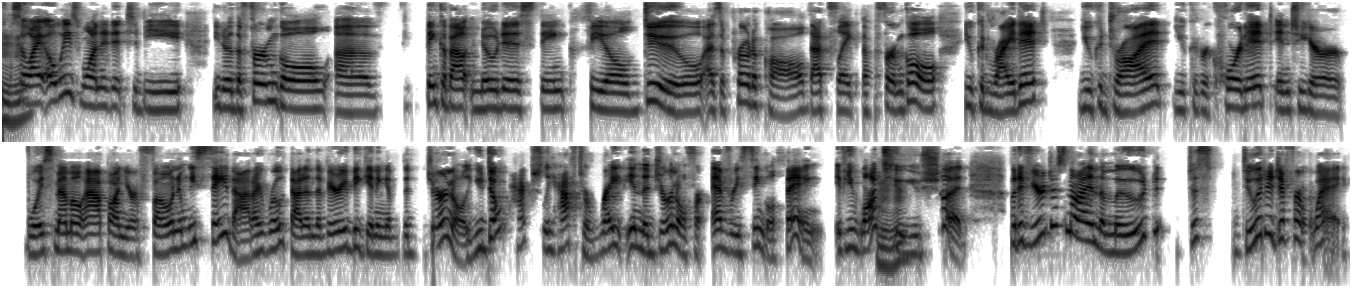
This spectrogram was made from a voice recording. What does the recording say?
Mm-hmm. So I always wanted it to be, you know, the firm goal of think about notice, think, feel, do as a protocol. That's like the firm goal. You could write it, you could draw it, you could record it into your voice memo app on your phone. And we say that. I wrote that in the very beginning of the journal. You don't actually have to write in the journal for every single thing. If you want mm-hmm. to, you should. But if you're just not in the mood, just do it a different way.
